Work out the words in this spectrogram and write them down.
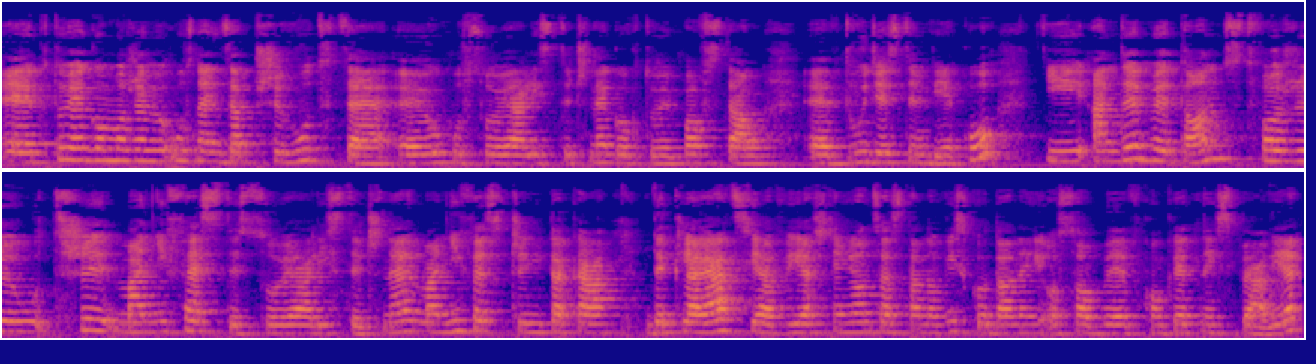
e, którego możemy uznać za przywódcę e, ruchu surrealistycznego, który powstał e, w XX wieku. I André Breton stworzył trzy manifesty surrealistyczne. Manifest, czyli taka deklaracja wyjaśniająca stanowisko danej osoby w konkretnej sprawie.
